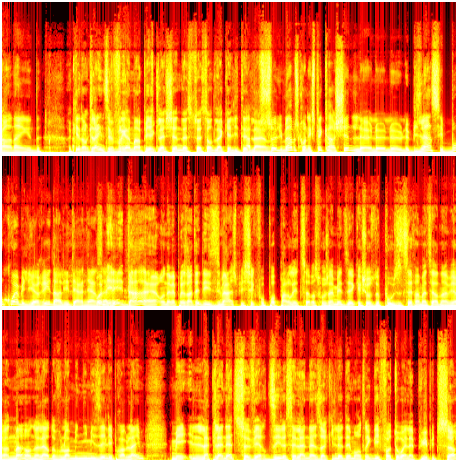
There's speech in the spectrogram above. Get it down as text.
en Inde. OK, donc l'Inde, c'est vraiment pire que la Chine, la situation de la qualité de l'air. Absolument, parce qu'on explique qu'en Chine, le, le- le- le bilan s'est beaucoup amélioré dans les dernières Oui, années. mais dans, euh, on avait présenté des images, puis je sais qu'il faut pas parler de ça parce qu'il faut jamais dire quelque chose de positif en matière d'environnement. On a l'air de vouloir minimiser les problèmes, mais la planète se verdit. C'est la NASA qui l'a démontré avec des photos à l'appui puis tout ça.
